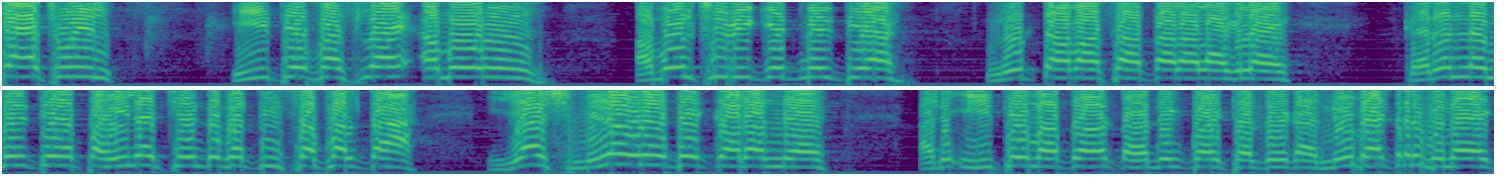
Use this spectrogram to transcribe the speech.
कॅच होईल. इथे फसलाय अमोल. अमोलची विकेट मिळते मोठा वासा हाताला लागलाय. करणला मिळते पहिल्या चेंडूवरती सफलता. यश मिळवलंय ते करणने. आणि इथे मात्र टर्निंग पॉईंट ठरतोय का? न्यू बॅटर विनायक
